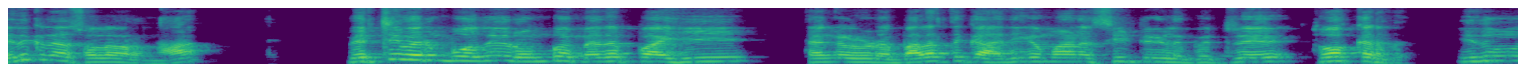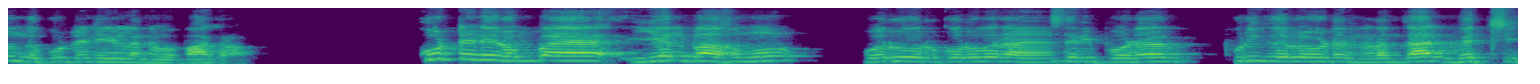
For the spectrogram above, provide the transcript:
எதுக்கு நான் சொல்ல வரேன்னா வெற்றி வரும்போது ரொம்ப மிதப்பாகி தங்களோட பலத்துக்கு அதிகமான சீட்டுகளை பெற்று தோக்கிறது. இதுவும் இந்த கூட்டணிகள்ல நம்ம பாக்குறோம். கூட்டணி ரொம்ப இயல்பாகவும் ஒருவருக்கொருவர் அனுசரிப்போட புரிதலோட நடந்தால் வெற்றி.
